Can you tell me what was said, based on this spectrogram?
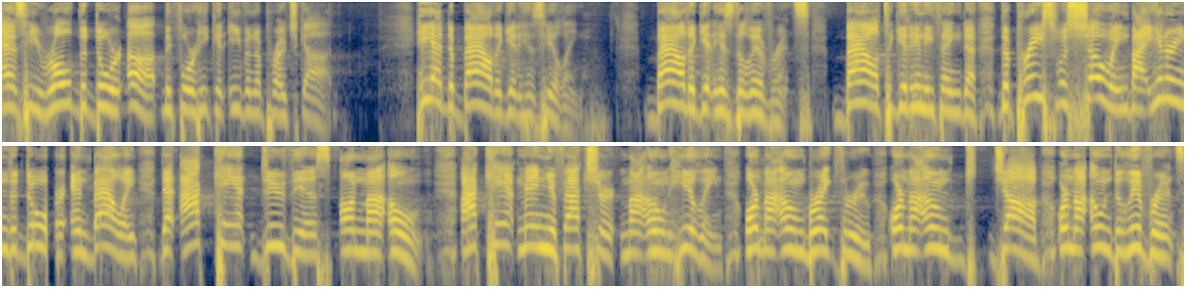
as he rolled the door up before he could even approach God. He had to bow to get his healing bow to get his deliverance, bow to get anything done. The priest was showing by entering the door and bowing that I can't do this on my own. I can't manufacture my own healing or my own breakthrough or my own job or my own deliverance,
